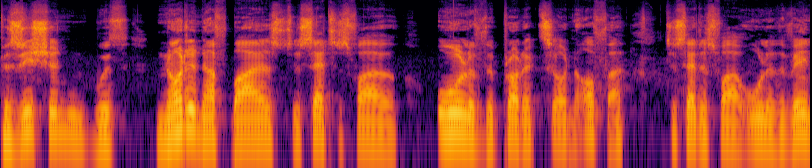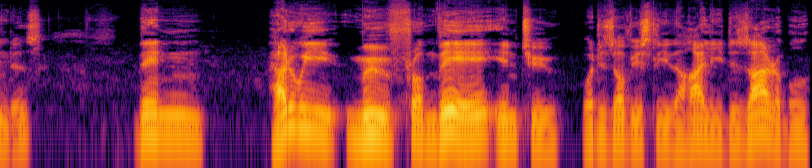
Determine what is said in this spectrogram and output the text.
position with not enough buyers to satisfy all of the products on offer, to satisfy all of the vendors, then how do we move from there into what is obviously the highly desirable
